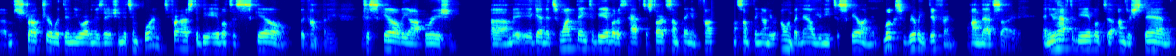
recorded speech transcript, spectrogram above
um, structure within the organization. It's important for us to be able to scale the company, to scale the operation. Um, again, it's one thing to be able to have to start something and fund something on your own, but now you need to scale and it looks really different on that side. And you have to be able to understand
